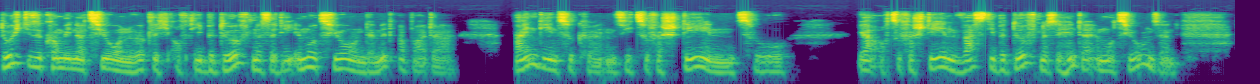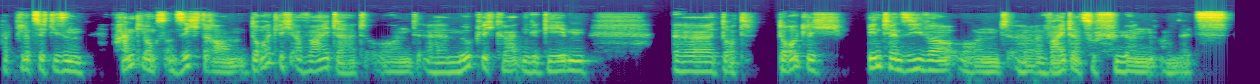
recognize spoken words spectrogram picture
durch diese Kombination wirklich auf die Bedürfnisse, die Emotionen der Mitarbeiter eingehen zu können, sie zu verstehen, zu ja auch zu verstehen, was die Bedürfnisse hinter Emotionen sind, hat plötzlich diesen Handlungs- und Sichtraum deutlich erweitert und äh, Möglichkeiten gegeben, äh, dort deutlich intensiver und äh, weiterzuführen, als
